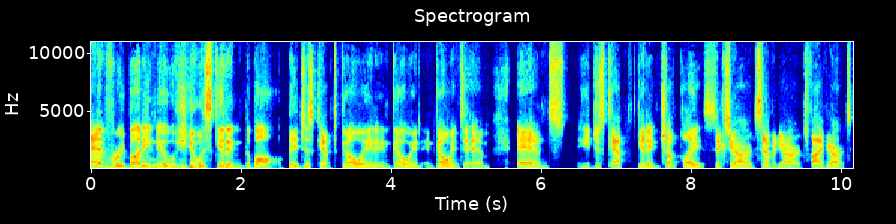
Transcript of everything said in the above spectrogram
everybody knew he was getting the ball. They just kept going and going and going to him. And he just kept getting chunk plays six yards, seven yards, five yards.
